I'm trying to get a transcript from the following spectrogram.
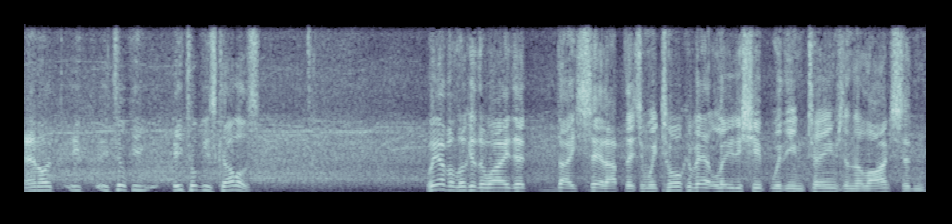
And I, he, he took he, he took his colours. We have a look at the way that they set up this, and we talk about leadership within teams and the likes. And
